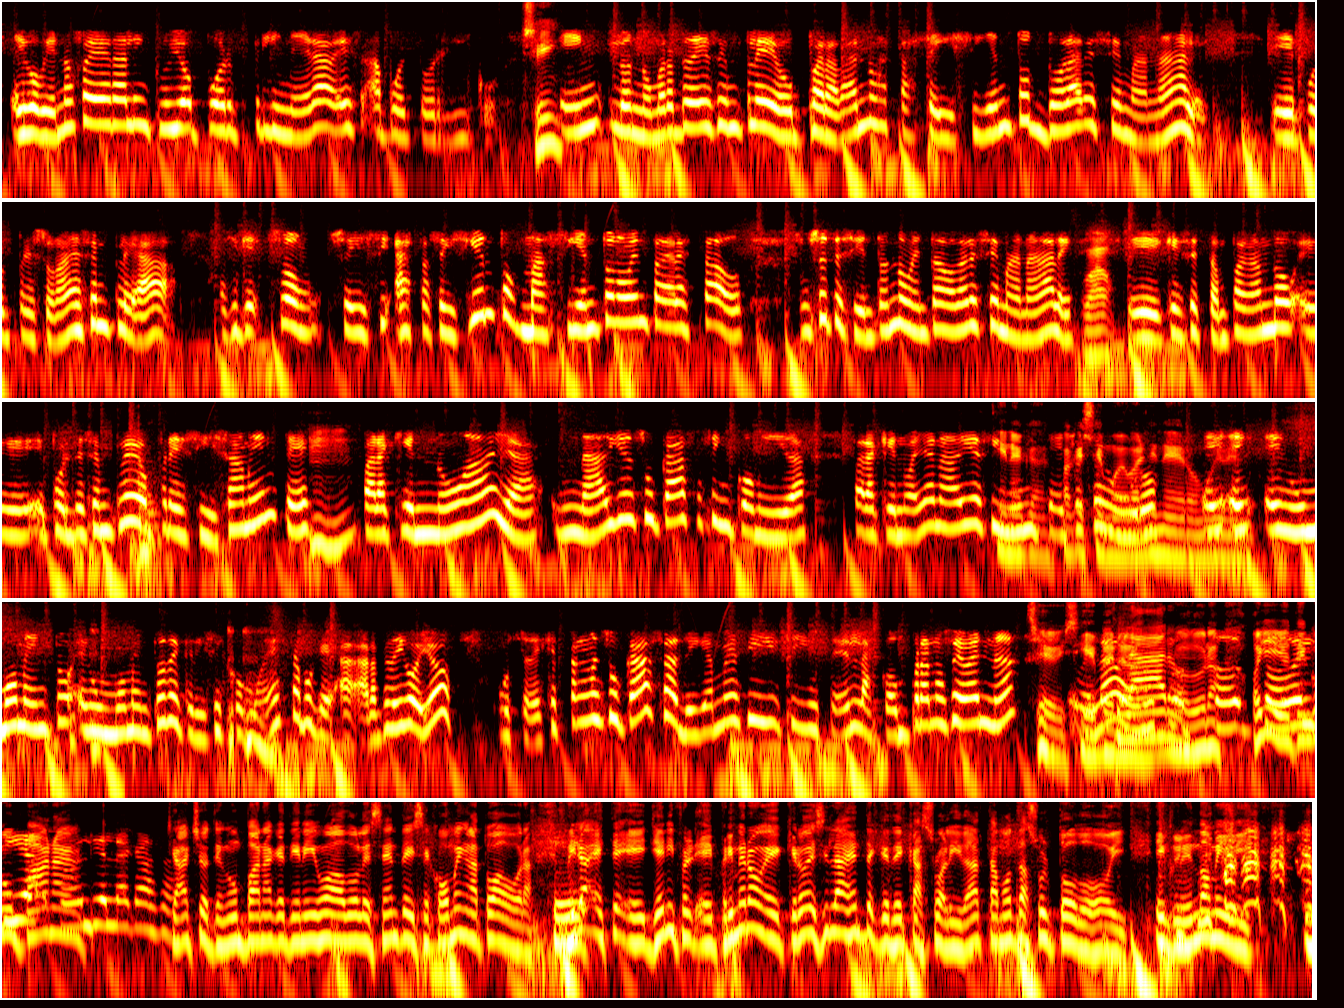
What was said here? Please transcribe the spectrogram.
El gobierno federal incluyó por primera vez a Puerto Rico Sí. en los números de desempleo para darnos hasta 600 dólares semanales eh, por persona desempleada. Así que son seis- hasta 600 más 190 del Estado, son 790 dólares semanales Wow. eh, que se están pagando eh, por desempleo precisamente para que no haya nadie en su casa sin comida, para que no haya nadie sin Tiene un que- para techo que se mueva el seguro dinero, en, bien. en- en un momento en un momento de crisis como esta, porque ahora te digo yo, ustedes que están en su casa, díganme si, si ustedes las compras no se ven nada. Sí, sí, es ¿verdad? Claro. no dura. Todo- Oye, todo yo el tengo un pana. todo el día en la casa. Chacho, tengo un pana que tiene hijos adolescentes y se comen a toda hora. Sí. Mira, este, eh, Jennifer, eh, primero eh, quiero decirle a la gente que de casualidad estamos de azul todos hoy, incluyendo a Mili.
